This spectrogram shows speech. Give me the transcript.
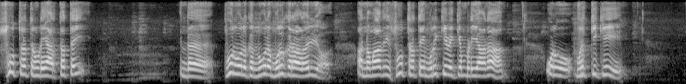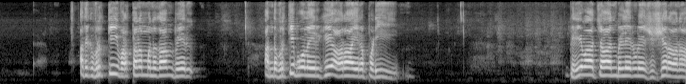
சூத்திரத்தினுடைய அர்த்தத்தை இந்த பூர்வலுக்கு நூலை முறுக்கிறாளோ இல்லையோ அந்த மாதிரி சூத்திரத்தை முறுக்கி வைக்கும்படியான ஒரு விற்பிக்கு அதுக்கு விற்பி வர்த்தனம்னு தான் பேர்? அந்த விற்பி போல இருக்கு ஆறாயிரப்படி. பெரியவாச்சான் பிள்ளையனுடைய சிஷ்யரானா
